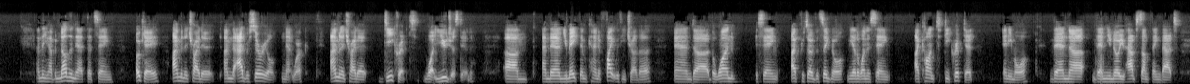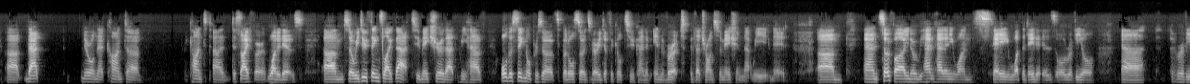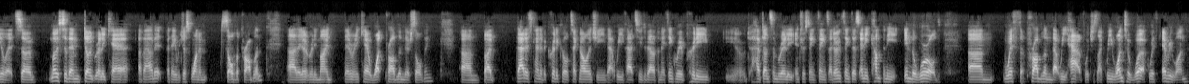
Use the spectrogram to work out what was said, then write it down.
and then you have another net that's saying, okay, I'm going to try to I'm the adversarial network. I'm going to try to decrypt what you just did um, and then you make them kind of fight with each other. And uh, the one is saying, I've preserved the signal, and the other one is saying, I can't decrypt it anymore. Then, uh, then you know you have something that uh, that neural net can't uh, can't uh, decipher what it is. Um, so we do things like that to make sure that we have all the signal preserved, but also it's very difficult to kind of invert the transformation that we made. Um, and so far, you know, we hadn't had anyone say what the data is or reveal uh, reveal it. So most of them don't really care about it. They would just want to solve the problem. Uh, they don't really mind. They don't really care what problem they're solving. Um, but that is kind of a critical technology that we've had to develop, and I think we're pretty, you know, have done some really interesting things. I don't think there's any company in the world um, with the problem that we have, which is like we want to work with everyone,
